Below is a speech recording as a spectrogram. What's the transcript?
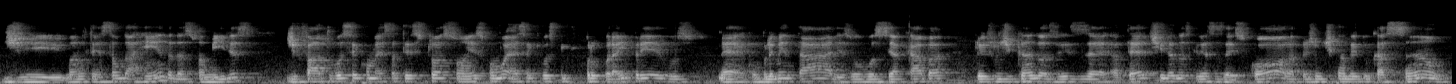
de manutenção da renda das famílias, de fato você começa a ter situações como essa que você tem que procurar empregos né, complementares ou você acaba prejudicando às vezes é, até tirando as crianças da escola, prejudicando a educação.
